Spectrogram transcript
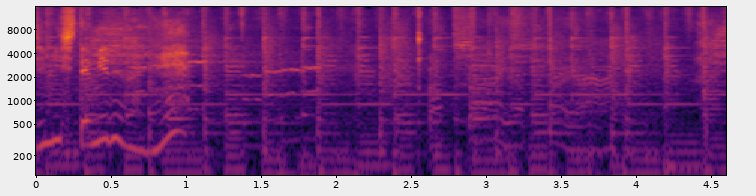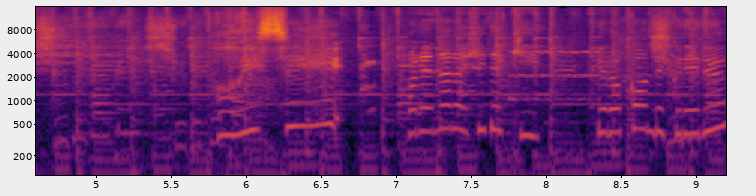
味見してみるわね。美味しい。これなら秀樹喜んでくれる？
